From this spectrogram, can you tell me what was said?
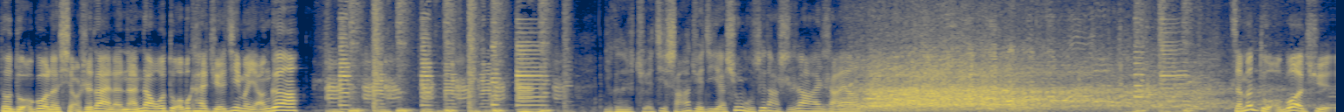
都躲过了《小时代》了，难道我躲不开绝技吗？杨哥，你跟那绝技啥绝技啊？胸口碎大石啊，还是啥呀？怎么躲过去？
